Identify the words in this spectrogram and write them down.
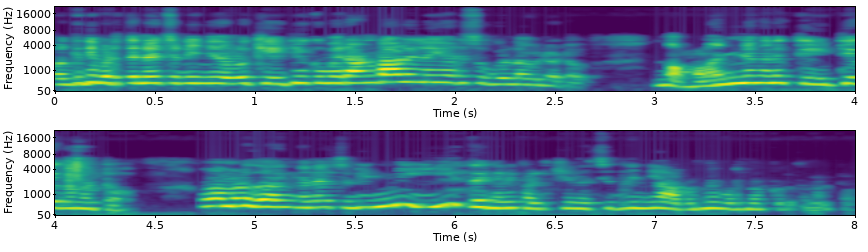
പകുതി ഇവിടെ തന്നെ വെച്ചിട്ടുണ്ടെങ്കിൽ നമ്മൾ കയറ്റി വെക്കുമ്പോൾ രണ്ടാളില്ലേ ഒരു സുഖം ഉണ്ടാവില്ല കേട്ടോ. നമ്മൾ തന്നെ അങ്ങനെ കയറ്റി വെക്കണം കേട്ടോ. അപ്പോൾ നമ്മൾ എങ്ങനെ വെച്ചിട്ടുണ്ടെങ്കിൽ ഇനി ഈ ഇതെങ്ങനെ കളിക്കുന്ന വെച്ചാൽ ഇനി അവിടുന്ന് ഇവിടുന്ന് കൊടുക്കണം എടുക്കണം കേട്ടോ.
